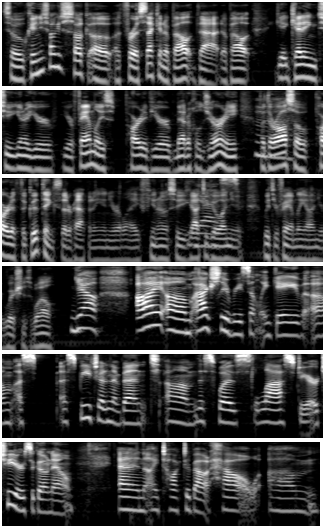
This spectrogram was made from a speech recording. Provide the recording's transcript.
so, can you talk just talk uh, for a second about that? About getting to you know your your family's part of your medical journey but mm-hmm. they're also part of the good things that are happening in your life you know so you got yes. to go on your with your family on your wish as well yeah i um i actually recently gave um a, a speech at an event um this was last year two years ago now and i talked about how um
